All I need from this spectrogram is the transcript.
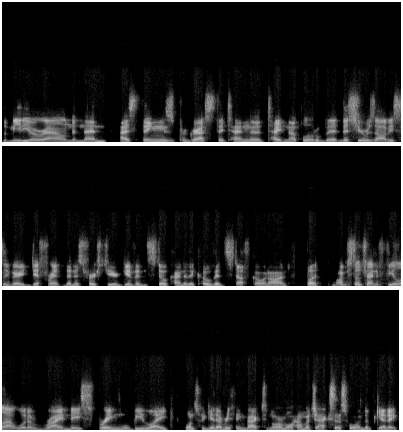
the media around. And then as things progress, they tend to tighten up a little bit. This year was obviously very different than his first year, given still kind of the COVID stuff going on. But I'm still trying to feel out what a Ryan Day spring will be like once we get everything back to normal, how much access we'll end up getting.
